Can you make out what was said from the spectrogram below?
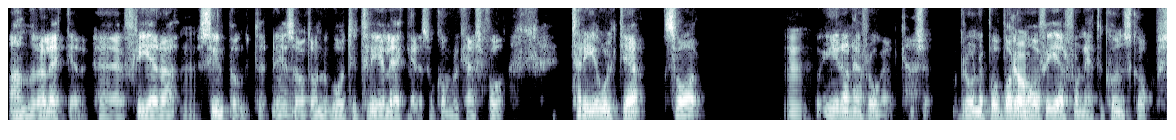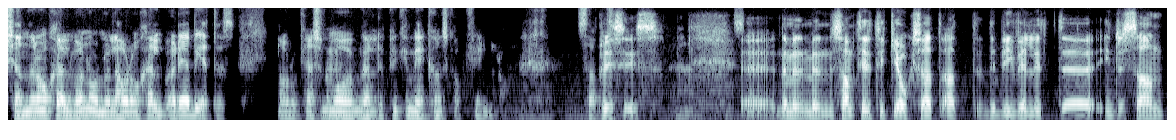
andra läkare? Eh, flera mm. synpunkter. Det är så mm. att om du går till tre läkare så kommer du kanske få tre olika svar mm. i den här frågan kanske. Beroende på vad ja. de har för erfarenhet och kunskap. Känner de själva någon eller har de själva diabetes? Ja, då kanske de mm. har väldigt mycket mer kunskap kring det. Precis. Ja, eh, nej, men, men, samtidigt tycker jag också att, att det blir väldigt eh, intressant,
